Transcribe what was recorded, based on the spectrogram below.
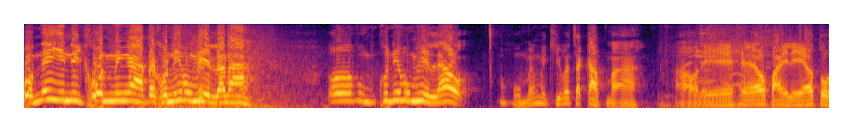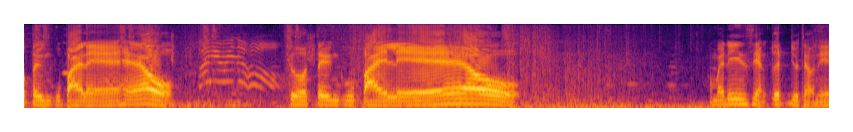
ผมได้ยินอีกคนนึงอะแต่คนนี้ผมเห็นแล้วนะเออผมคนนี้ผมเห็นแล้ว โอ้โห แม่งไม่คิดว่าจะกลับมา เอาแล้วไปแล้ว ตัวตึงกูไปแล้ว ตัวตึงกูไปแล้วทำไมได้ยินเสียงอึดอยู่แถวนี้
